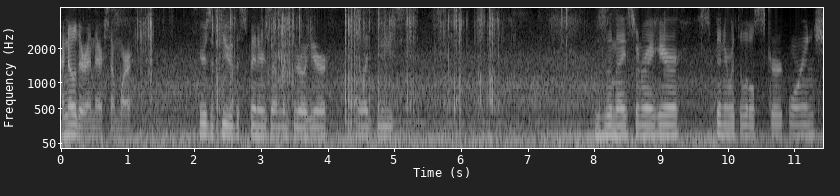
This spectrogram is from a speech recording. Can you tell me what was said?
I know they're in there somewhere. Here's a few of the spinners I'm gonna throw here. I like these. This is a nice one right here. Spinner with the little skirt orange.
